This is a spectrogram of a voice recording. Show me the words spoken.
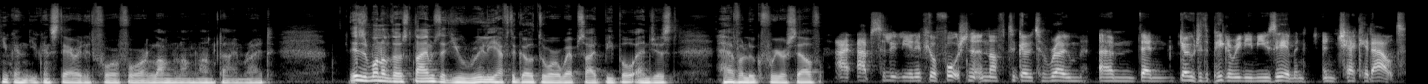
you can, you can stare at it for, for a long, long, long time, right? This is one of those times that you really have to go to our website, people, and just have a look for yourself. Absolutely. And if you're fortunate enough to go to Rome, um, then go to the Pigorini Museum and, and check it out.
